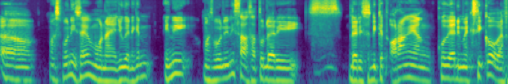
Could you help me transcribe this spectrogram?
Eh, Mas Boni, saya mau nanya juga nih kan, ini Mas Boni ini salah satu dari dari sedikit orang yang kuliah di Meksiko kan.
